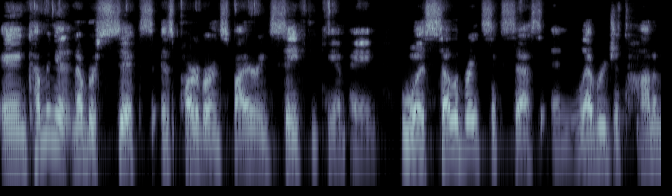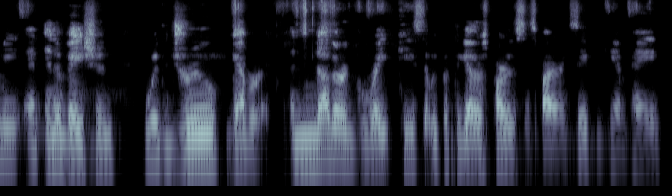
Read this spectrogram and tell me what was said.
And coming in at number six as part of our Inspiring Safety campaign, was celebrate success and leverage autonomy and innovation with Drew Geberick. Another great piece that we put together as part of this inspiring safety campaign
